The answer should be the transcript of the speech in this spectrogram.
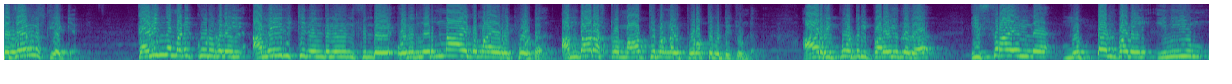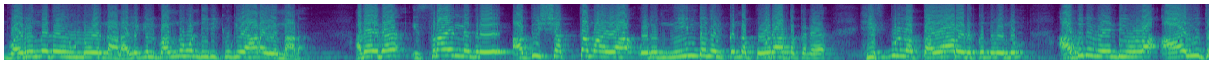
ദ ജേർണലിസ്റ്റിലേക്ക് കഴിഞ്ഞ മണിക്കൂറുകളിൽ അമേരിക്കൻ ഇന്റലിജൻസിന്റെ ഒരു നിർണായകമായ റിപ്പോർട്ട് അന്താരാഷ്ട്ര മാധ്യമങ്ങൾ പുറത്തുവിട്ടിട്ടുണ്ട്. ആ റിപ്പോർട്ടിൽ പറയുന്നത് ഇസ്രായേലിന് മുട്ടൻ പണി ഇനിയും വരുന്നതേ ഉള്ളൂ എന്നാണ് അല്ലെങ്കിൽ വന്നുകൊണ്ടിരിക്കുകയാണ് എന്നാണ്. അതായത് ഇസ്രായേലിനെതിരെ അതിശക്തമായ ഒരു നീണ്ടു നിൽക്കുന്ന പോരാട്ടത്തിന് ഹിസ്ബുള്ള തയ്യാറെടുക്കുന്നുവെന്നും അതിനുവേണ്ടിയുള്ള ആയുധ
